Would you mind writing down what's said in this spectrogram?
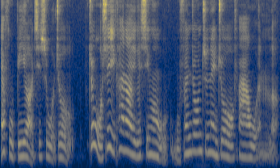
FB 啊，其实我就就我是一看到一个新闻，五五分钟之内就发文了。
